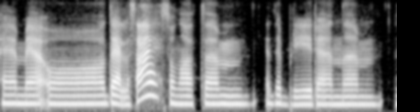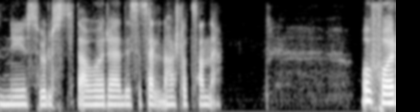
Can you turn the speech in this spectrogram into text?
eh, med å dele seg, sånn at det blir en ny svulst der hvor disse cellene har slått seg ned. Og for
